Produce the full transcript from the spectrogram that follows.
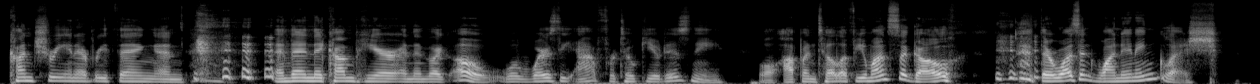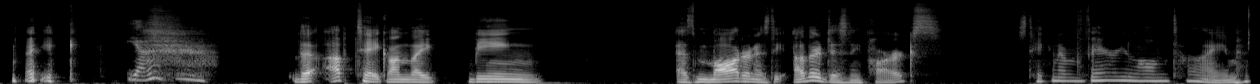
country and everything, and and then they come here and then like, oh, well, where's the app for Tokyo Disney? Well, up until a few months ago, there wasn't one in English. like yeah. the uptake on like being as modern as the other Disney parks has taken a very long time.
